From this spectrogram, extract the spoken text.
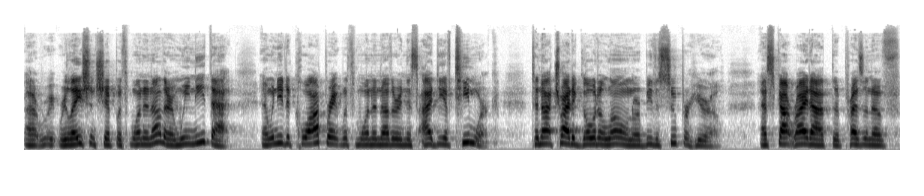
relationship with one another. And we need that. And we need to cooperate with one another in this idea of teamwork, to not try to go it alone or be the superhero. As Scott Ridout, uh, the president of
